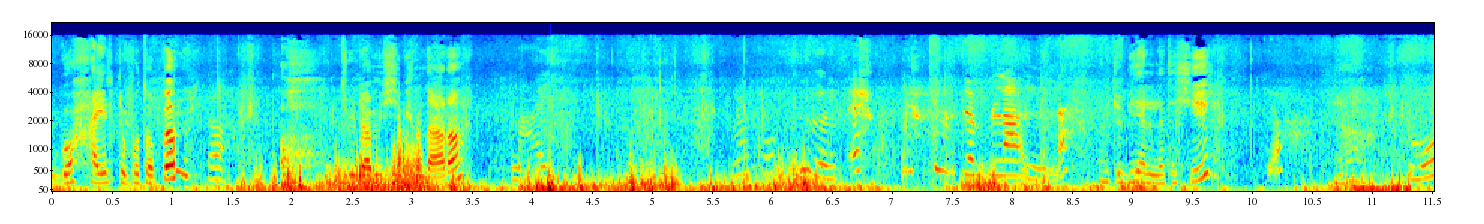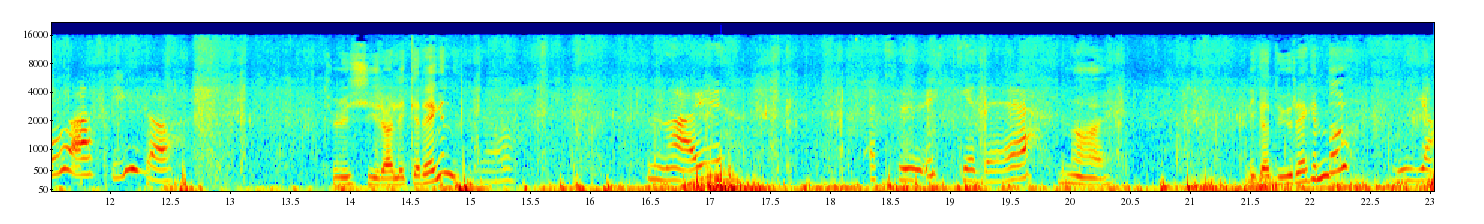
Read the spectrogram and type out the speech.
Som går helt opp på toppen? Ja. Åh, tror du det er mye vind der, da? Nei. Men hvor turen er hørte blalle. Hørte bjelle til kyr? Ja. ja. Må være fri, da. Tror du kyrne liker regn? Ja. Nei. Jeg tror ikke det. Nei. Liker du regn, da? Ja.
